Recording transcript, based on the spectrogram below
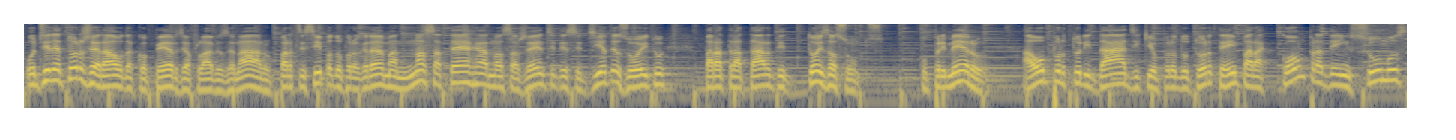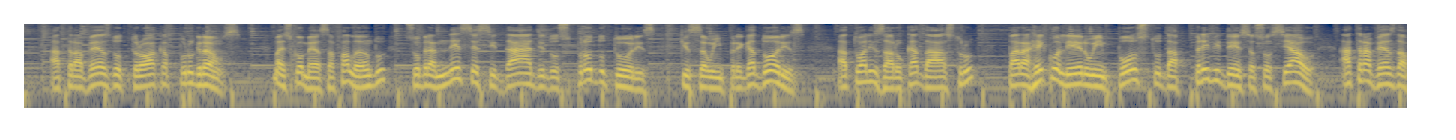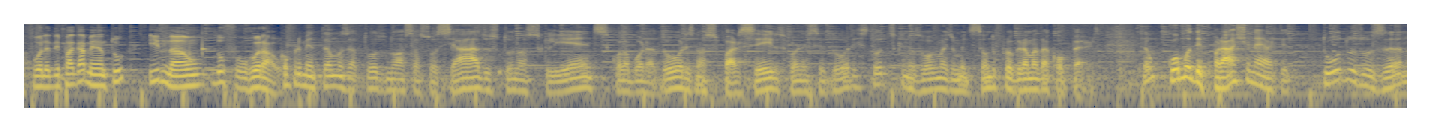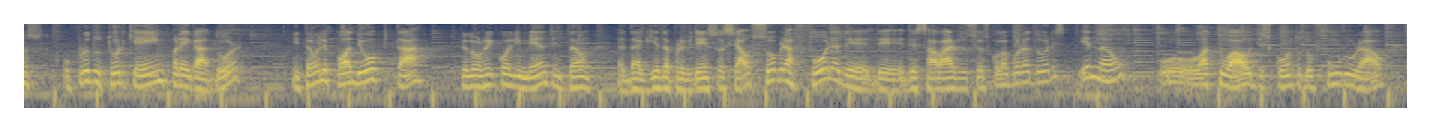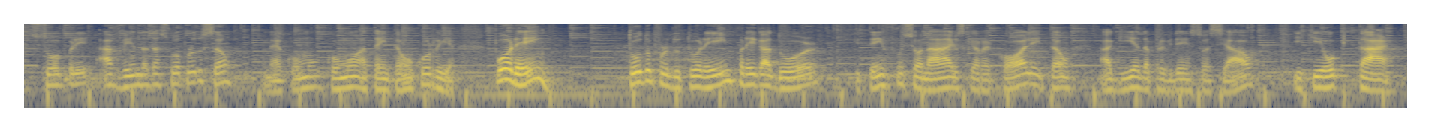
O diretor-geral da Copérdia, Flávio Zenaro, participa do programa Nossa Terra, Nossa Gente desse dia 18 para tratar de dois assuntos. O primeiro, a oportunidade que o produtor tem para a compra de insumos através do troca por grãos. Mas começa falando sobre a necessidade dos produtores, que são empregadores, atualizar o cadastro para recolher o imposto da Previdência Social através da folha de pagamento e não do Fundo Rural. Cumprimentamos a todos os nossos associados, todos os nossos clientes, colaboradores, nossos parceiros, fornecedores, todos que nos ouvem mais uma edição do programa da Copert. Então, como de praxe, né, Arte, todos os anos o produtor que é empregador, então ele pode optar pelo recolhimento, então, da guia da Previdência Social sobre a folha de, de, de salários dos seus colaboradores e não o, atual desconto do Fundo Rural sobre a venda da sua produção, né, como, como até então ocorria. Porém, todo produtor é empregador que tem funcionários que recolhem então a guia da Previdência Social e que optar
